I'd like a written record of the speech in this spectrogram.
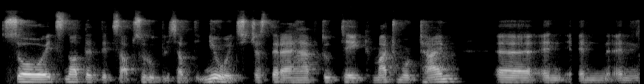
So it's not that it's absolutely something new. It's just that I have to take much more time uh, and and and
